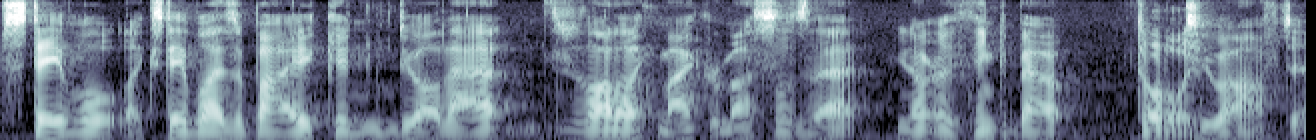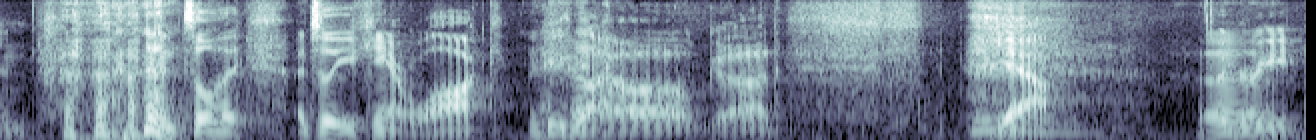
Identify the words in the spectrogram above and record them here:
stable, like stabilize a bike and do all that. There's a lot of like micro muscles that you don't really think about totally too often. until they until you can't walk You're Yeah. like, oh god yeah uh, agreed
